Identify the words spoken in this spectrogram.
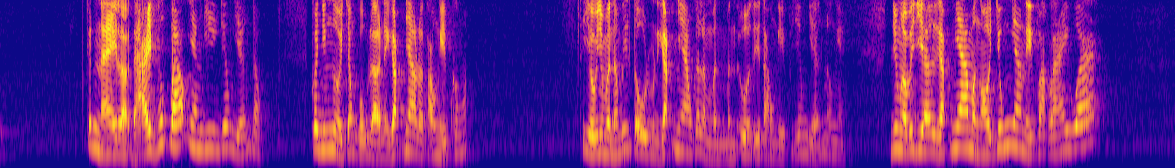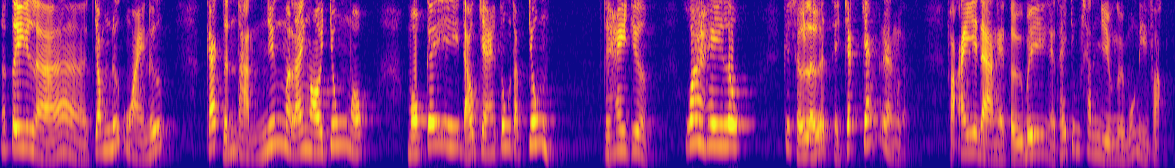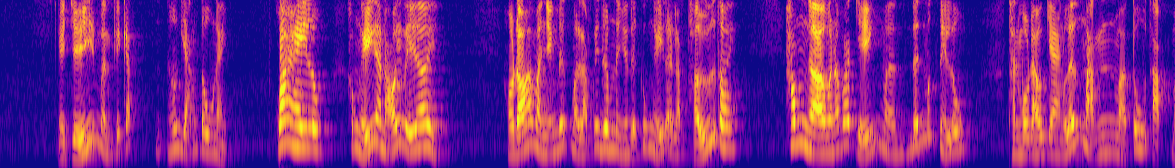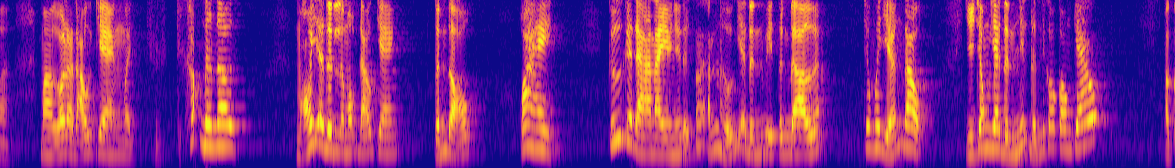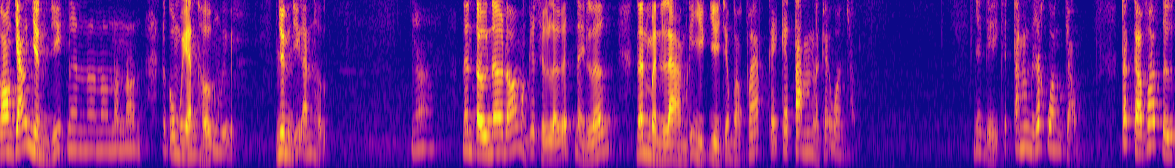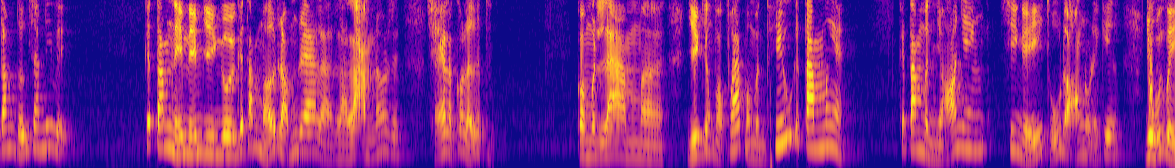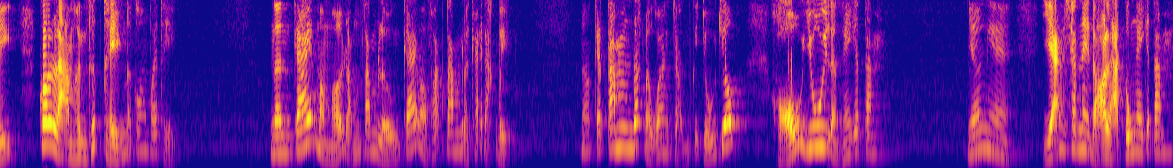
cái này là đại phước báo nhân viên chứ không giỡn đâu. Có những người trong cuộc đời này gặp nhau là tạo nghiệp không á? Thí dụ như mình không biết tu, mình gặp nhau cái là mình mình ưa đi tạo nghiệp chứ không giỡn đâu nghe. Nhưng mà bây giờ gặp nhau mà ngồi chung nhau niệm phật là hay quá. Nó tuy là à, trong nước, ngoài nước, các tỉnh thành, nhưng mà lại ngồi chung một một cái đạo tràng tu tập chung. Thì hay chưa? Quá hay luôn. Cái sự lợi ích này chắc chắn rằng là Phật A Di Đà ngày từ bi, ngày thấy chúng sanh nhiều người muốn niệm Phật ngày chỉ mình cái cách hướng dẫn tu này. Quá hay luôn. Không nghĩ ra nổi, vị ơi. Hồi đó mà những đức mà lập cái room này, những đức cũng nghĩ là lập thử thôi. Không ngờ mà nó phát triển mà đến mức này luôn. Thành một đạo tràng lớn mạnh mà tu tập mà mà gọi là đạo tràng mà khắp nơi nơi. Mỗi gia đình là một đạo tràng tịnh độ. Quá hay. Cứ cái đà này như đức nó ảnh hưởng gia đình vì từng đời á, chứ không phải giỡn đâu. Vì trong gia đình nhất định có con cháu mà con cháu nhìn viết nó nó nó nó nó cũng bị ảnh hưởng, quý vị. Nhìn viết ảnh hưởng. Nó nên từ nơi đó mà cái sự lợi ích này lớn, nên mình làm cái việc gì trong Phật pháp, cái cái tâm là cái quan trọng. Nhớ kỹ, cái tâm rất quan trọng. Tất cả pháp từ tâm tưởng sanh, quý vị. Cái tâm niệm niệm gì người, cái tâm mở rộng ra là là làm nó sẽ là có lợi ích. Còn mình làm mà việc trong Phật pháp mà mình thiếu cái tâm á nghe cái tâm mình nhỏ nhen, suy nghĩ, thủ đoạn đồ này kia. Dù quý vị có làm hình thức thiện nó cũng không phải thiện. Nên cái mà mở rộng tâm lượng, cái mà phát tâm là cái đặc biệt. Nó, cái tâm rất là quan trọng, cái chủ chốt. Khổ, vui là ngay cái tâm. Nhớ nghe, giảng sanh hay đọa lạc cũng ngay cái tâm.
